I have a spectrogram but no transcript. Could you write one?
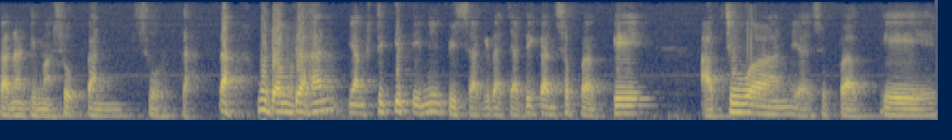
karena dimasukkan surga. Nah, mudah-mudahan yang sedikit ini bisa kita jadikan sebagai acuan ya sebagai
